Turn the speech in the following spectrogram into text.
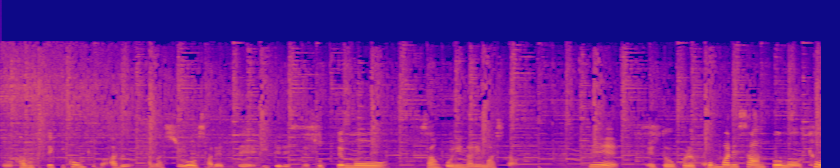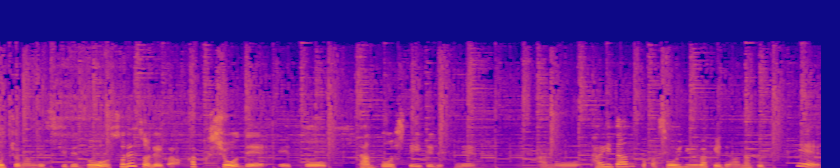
と、科学的根拠がある話をされていてですね、とっても参考になりました。で、えっ、と、これ、こんまりさんとの共著なんですけれど、それぞれが各章で、えっ、と、担当していてですね、あの、対談とかそういうわけではなくって、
